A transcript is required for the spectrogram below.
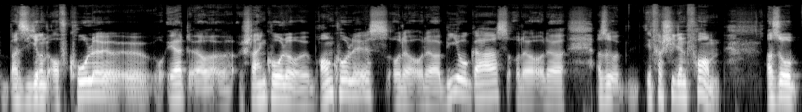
basierend auf Kohle, äh, Erd, äh, Steinkohle, Braunkohle ist oder oder Biogas oder oder also in verschiedenen Formen. Also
